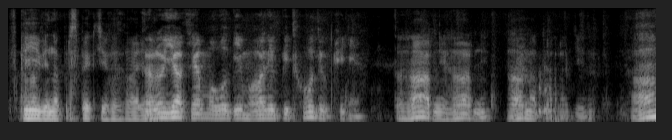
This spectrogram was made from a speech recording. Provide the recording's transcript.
в Києві на проспекті Гагаріна. кажу, як я молодим Галі підходив чи ні? Та гарні, гарні, гарна пара, діду. А?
